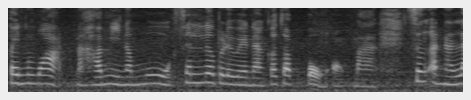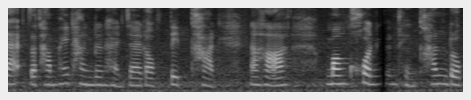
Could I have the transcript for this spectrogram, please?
เป็นหวัดนะคะ มีน้ำมูก เส้นเลือดบริเวณนั้นก็จะโป่งออกมา ซึ่งอันนั้นแหละจะทำให้ทางเดินหายใจเราติดขัดนะคะ บางคนจนถึงขั้นรบ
